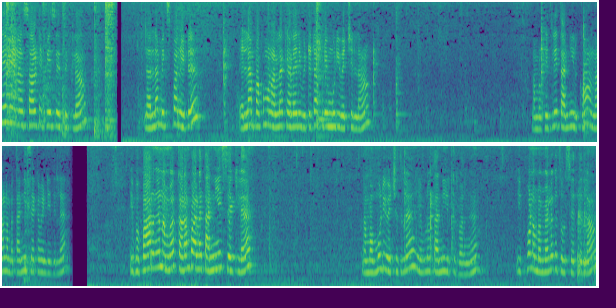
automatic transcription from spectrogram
தேவையான சால்ட் இப்பயே சேர்த்துக்கலாம். நல்லா மிக்ஸ் பண்ணிட்டு எல்லா பக்கமும் நல்லா கிளறி விட்டுட்டு அப்படியே மூடி வச்சிடலாம். நம்மளுக்கு இதுலேயே தண்ணி இருக்கும். அதனால நம்ம தண்ணி சேர்க்க வேண்டியதில்லை. இப்போ பாருங்க நம்ம கடம்பால தண்ணியே சேர்க்கல. நம்ம மூடி வச்சதுல எவ்வளோ தண்ணி இருக்கு பாருங்க. இப்போ நம்ம மிளகுத்தூள் சேர்த்துடலாம்.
